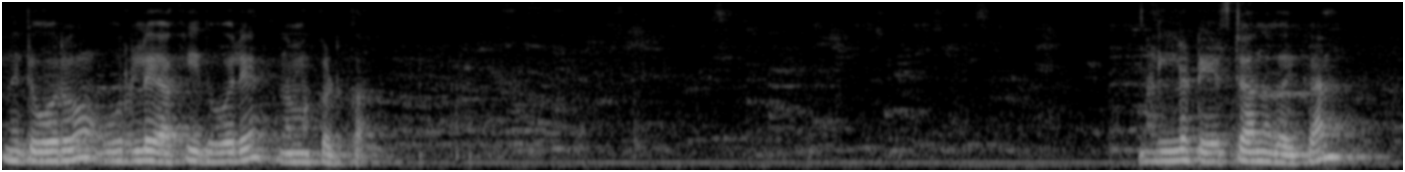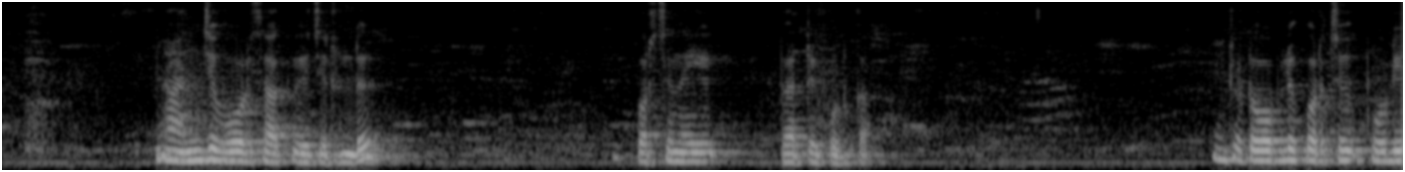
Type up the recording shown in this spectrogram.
എന്നിട്ട് ഓരോ ഉരുളയാക്കി ഇതുപോലെ നമുക്കെടുക്കാം. നല്ല ടേസ്റ്റാണ് കഴിക്കാൻ ഞാൻ അഞ്ച് ബോൾസ് ആക്കി വെച്ചിട്ടുണ്ട്. കുറച്ച് നെയ്യ് പുരട്ടി കൊടുക്കാം. എന്നിട്ട് ടോപ്പിൽ കുറച്ച് പൊടി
